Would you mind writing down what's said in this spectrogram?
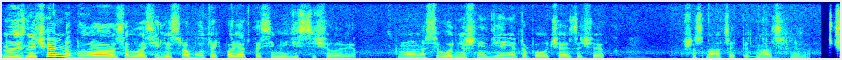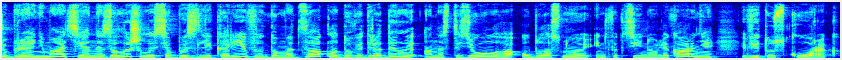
Но изначально было, согласились работать порядка 70 человек. Но на сегодняшний день это получается человек 16-15, не знаю. Щоб реанімація не залишилася без лікарів, до медзакладу відрядили анестезіолога обласної інфекційної лікарні Віту Скорик.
